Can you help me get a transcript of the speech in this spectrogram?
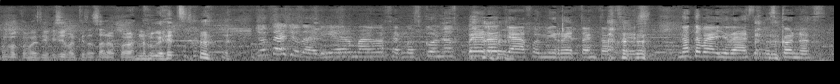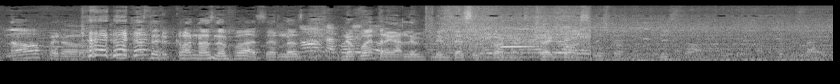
un poco más difícil porque está solo fueron nuggets. Yo te ayudaría, hermano, a hacer los conos, pero ya fue mi reto, entonces no te voy a ayudar a hacer los conos. no, pero que hacer conos, no puedo hacerlos. No, o sea, por puedo eso. entregarle a un cliente así Te conos, va a chuecos. ayudar. Listo. Listo. Está.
